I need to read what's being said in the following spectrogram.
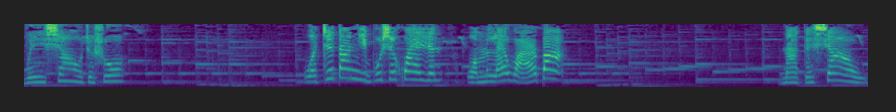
微笑着说：“我知道你不是坏人，我们来玩吧。”那个下午，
